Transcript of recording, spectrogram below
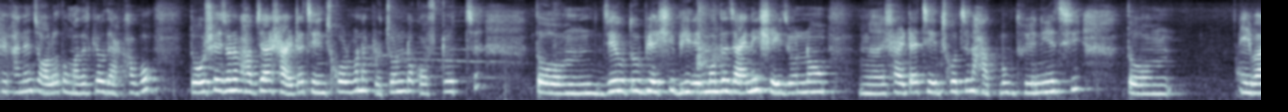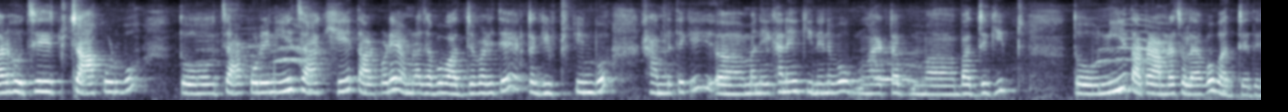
সেখানে। চলো তোমাদেরকেও দেখাবো। তো সেই জন্য ভাবছি আর শাড়িটা চেঞ্জ করব না, প্রচণ্ড কষ্ট হচ্ছে। তো যেহেতু বেশি ভিড়ের মধ্যে যায়নি সেই জন্য শাড়িটা চেঞ্জ করছে না, হাত মুখ ধুয়ে নিয়েছি। তো এবার হচ্ছে চা করব। তো চা করে নিয়ে চা খেয়ে তারপরে আমরা যাব বার্থডে বাড়িতে একটা গিফট কিনবো। সামনে থেকেই মানে এখানেই কিনে নেব একটা বার্থডে গিফট তো নিয়ে তারপর আমরা চলে যাব বার্থডেতে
